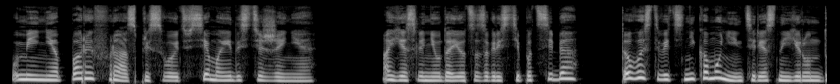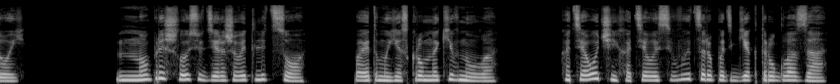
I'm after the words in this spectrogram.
— умение пары фраз присвоить все мои достижения. А если не удается загрести под себя, то выставить никому не интересной ерундой. Но пришлось удерживать лицо, поэтому я скромно кивнула хотя очень хотелось выцарапать Гектору глаза.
